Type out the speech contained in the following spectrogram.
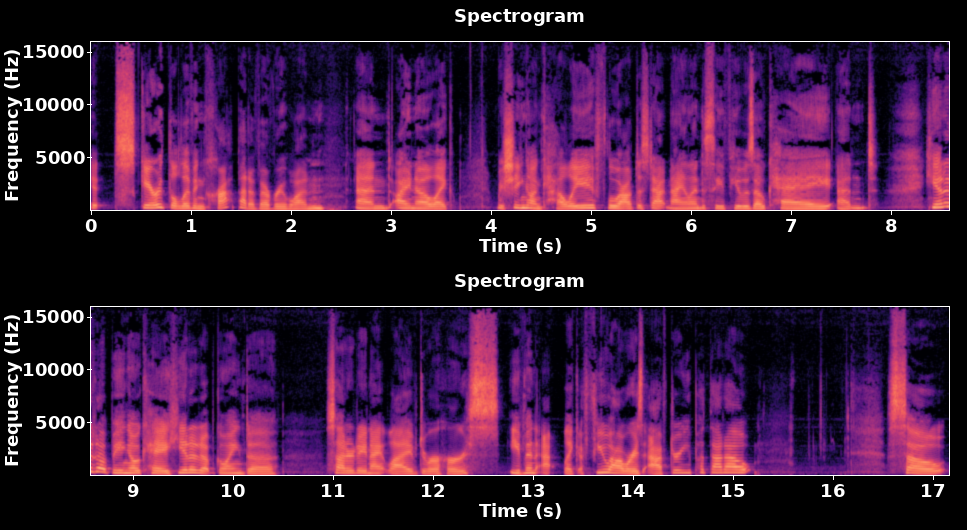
it scared the living crap out of everyone. And I know, like, Machine Gun Kelly flew out to Staten Island to see if he was okay. And he ended up being okay. He ended up going to Saturday Night Live to rehearse, even at like a few hours after he put that out. So,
